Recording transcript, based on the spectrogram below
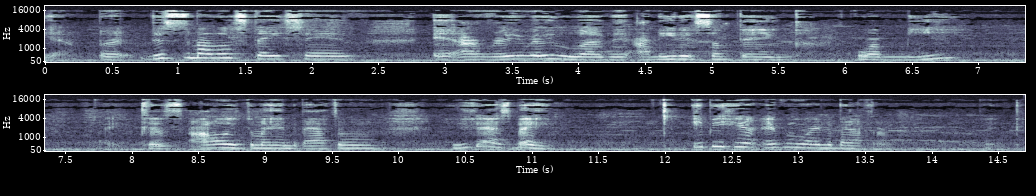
Yeah but this is my little station and i really really love it. I needed something for me like because i always do my hair in the bathroom. You guys babe it be here everywhere in the bathroom. Like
